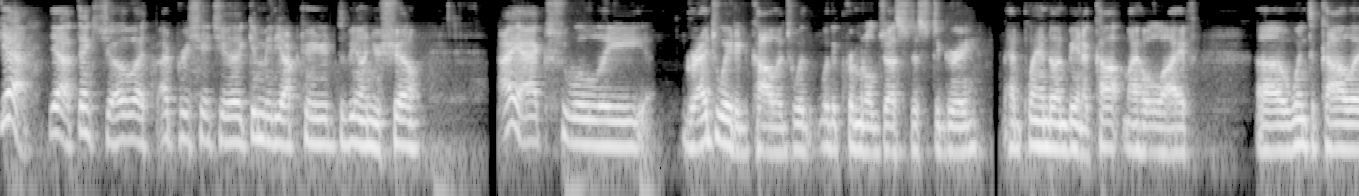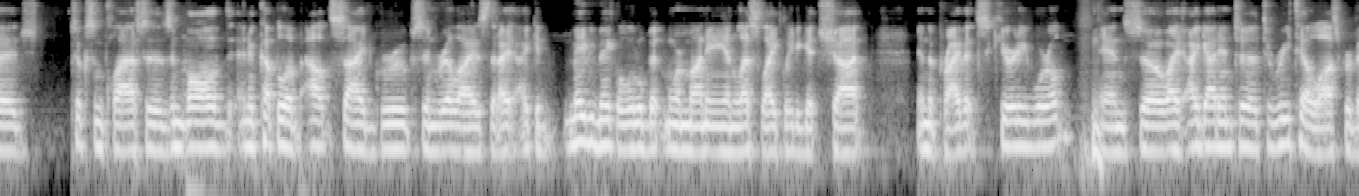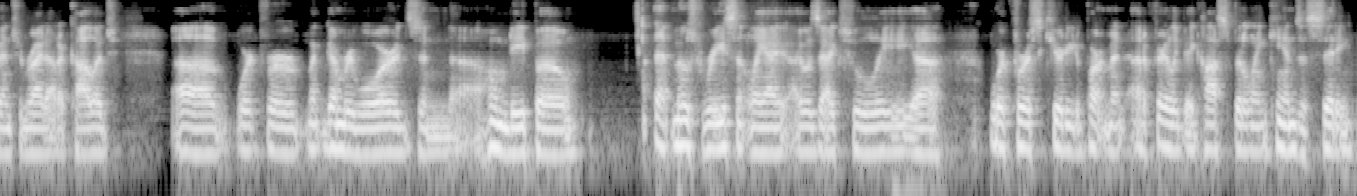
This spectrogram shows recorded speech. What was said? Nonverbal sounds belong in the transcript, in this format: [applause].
Yeah, yeah. Thanks, Joe. I, I appreciate you giving me the opportunity to be on your show. I actually graduated college with, with a criminal justice degree. Had planned on being a cop my whole life. Uh, went to college, took some classes, involved in a couple of outside groups, and realized that I, I could maybe make a little bit more money and less likely to get shot in the private security world. [laughs] and so I, I, got into to retail loss prevention right out of college. Uh, worked for Montgomery Wards and uh, Home Depot. That most recently, I, I was actually uh, worked for a security department at a fairly big hospital in Kansas City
